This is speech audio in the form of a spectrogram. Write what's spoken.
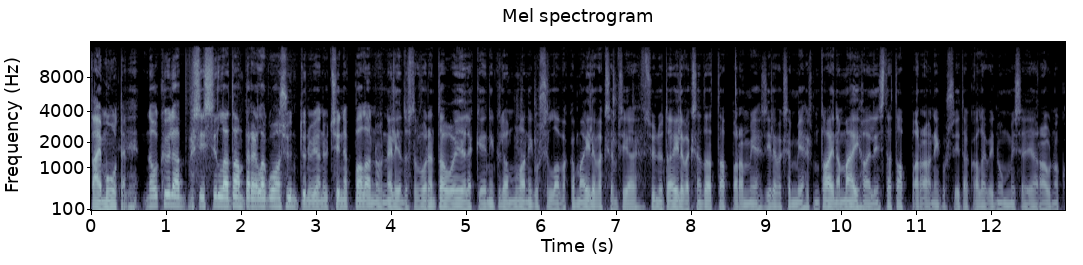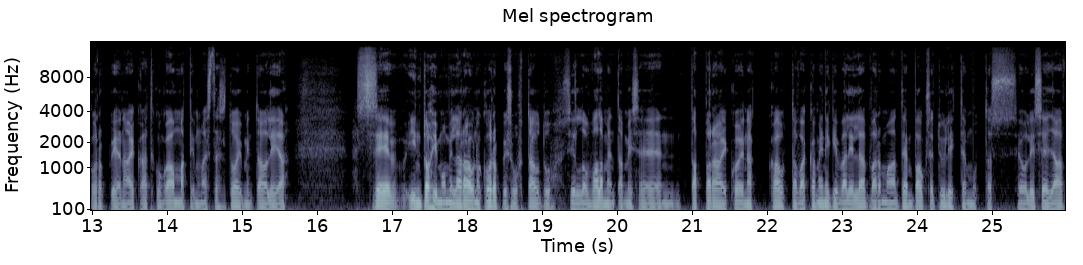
Tai muuten? No kyllä siis sillä Tampereella kun on syntynyt ja nyt sinne palannut 14 vuoden tauon jälkeen, niin kyllä mulla niin sillä vaikka mä Ilveksen, synnytään Ilveksen tai Tapparan mieheksi, Ilveksen mieheksi, mutta aina mä ihailin sitä Tapparaa niin kuin siitä Kalevi Nummisen ja Rauno Korpien aikaa, että kuinka ammattimaista se toiminta oli ja se intohimo, millä Rauno Korpi suhtautui silloin valmentamiseen tappara-aikoina kautta, vaikka menikin välillä varmaan tempaukset ylitte, mutta se oli se ja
